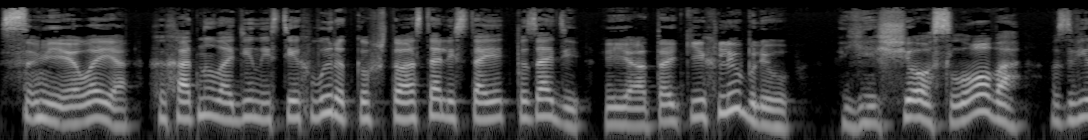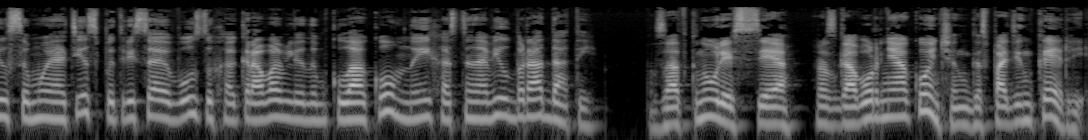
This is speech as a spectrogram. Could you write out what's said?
смелая!» — хохотнул один из тех выродков, что остались стоять позади. «Я таких люблю!» «Еще слово!» — взвился мой отец, потрясая воздух окровавленным кулаком, но их остановил бородатый. «Заткнулись все. Разговор не окончен, господин Керри.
